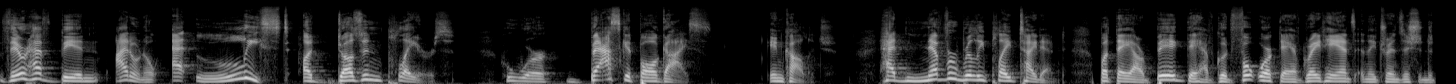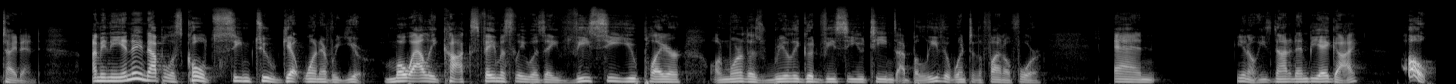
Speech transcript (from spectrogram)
There have been, I don't know, at least a dozen players who were basketball guys in college, had never really played tight end, but they are big, they have good footwork, they have great hands, and they transition to tight end. I mean, the Indianapolis Colts seem to get one every year. Mo Alie-Cox famously was a VCU player on one of those really good VCU teams, I believe that went to the Final Four. And, you know, he's not an NBA guy. Oh,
